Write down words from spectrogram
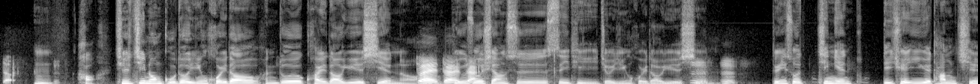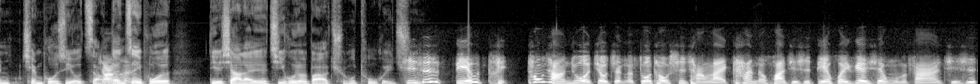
的。嗯，好，其实金融股都已经回到很多快到月线了。对对，比如说像是 CT 就已经回到月线。嗯，等于说今年的确一月他们前前坡是有涨，但这一波跌下来，几乎又把它全部吐回去。其实跌通常如果就整个多头市场来看的话，其实跌回月线，我们反而其实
